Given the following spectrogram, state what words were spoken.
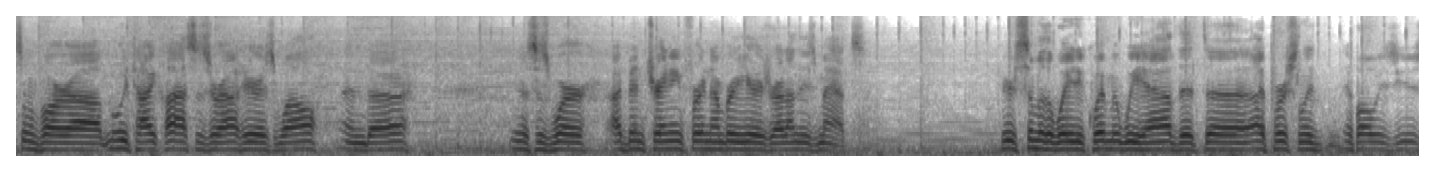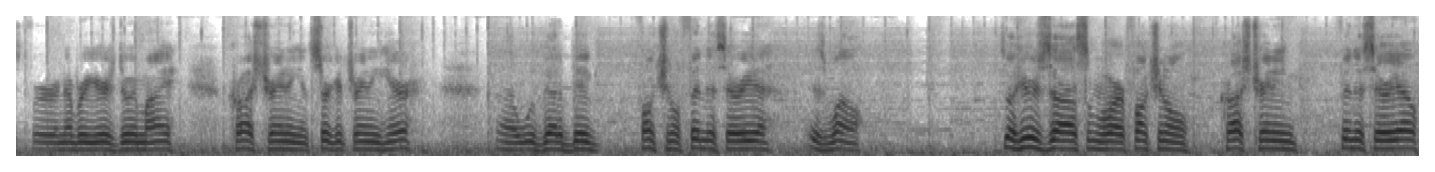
Some of our uh, Muay Thai classes are out here as well. And uh, this is where I've been training for a number of years, right on these mats. Here's some of the weight equipment we have that uh, I personally have always used for a number of years doing my cross training and circuit training here. Uh, we've got a big functional fitness area as well. So here's uh, some of our functional cross training fitness area.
